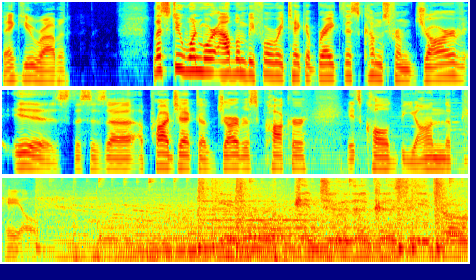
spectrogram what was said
Thank you, Robin. Let's do one more album before we take a break. This comes from Jarv Is. This is a, a project of Jarvis Cocker. It's called Beyond the Pale. into the cathedral,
